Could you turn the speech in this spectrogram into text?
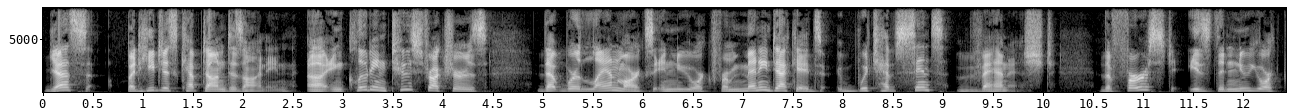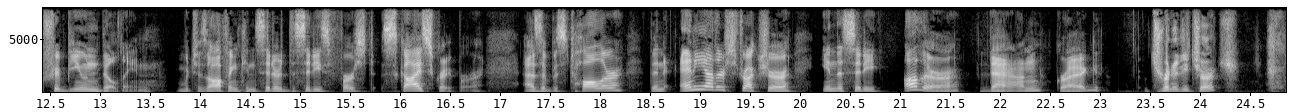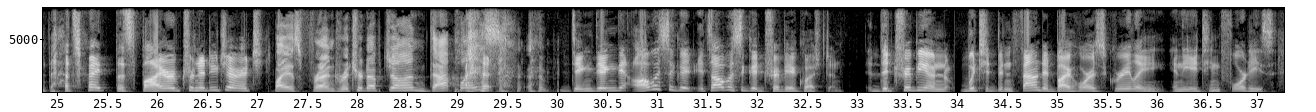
Yes, but he just kept on designing, uh, including two structures that were landmarks in New York for many decades, which have since vanished. The first is the New York Tribune Building, which is often considered the city's first skyscraper, as it was taller than any other structure in the city other than, Greg, Trinity Church? that's right, the spire of Trinity Church. By his friend Richard Upjohn, that place? Ding ding ding. Always a good it's always a good trivia question. The Tribune, which had been founded by Horace Greeley in the 1840s,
